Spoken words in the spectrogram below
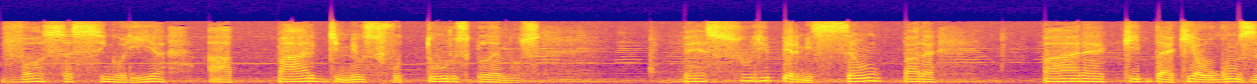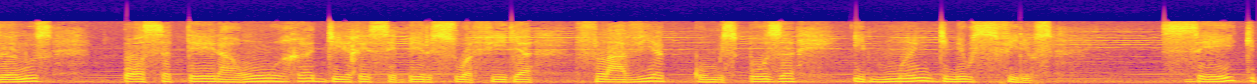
Vossa Senhoria a par de meus futuros planos. Peço-lhe permissão para para que daqui a alguns anos possa ter a honra de receber sua filha Flávia como esposa e mãe de meus filhos. Sei que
